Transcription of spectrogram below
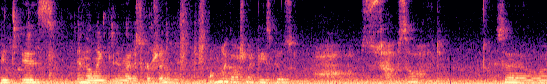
it is in the link in my description. Oh my gosh, my face feels so soft. So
